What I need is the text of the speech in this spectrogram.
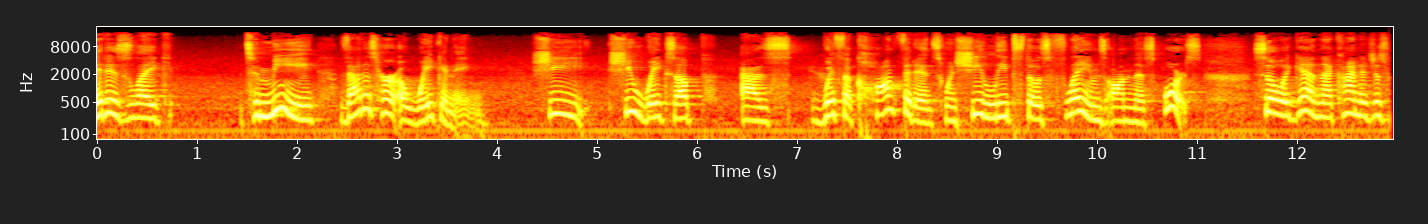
it is like to me that is her awakening. She she wakes up as with a confidence when she leaps those flames on this horse. So again, that kind of just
